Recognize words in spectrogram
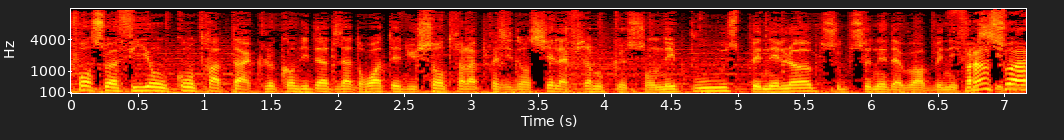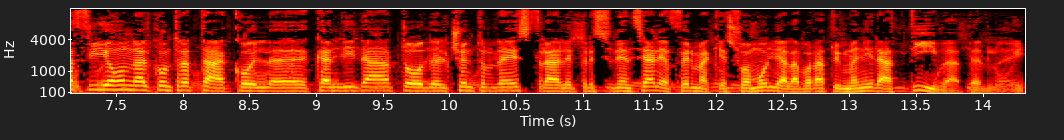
François Fillon contre-attaque. Le candidat de la droite et du centre à la présidentielle affirme que son épouse, Pénélope, soupçonnée d'avoir bénéficié... François Fillon al contrattacco. Il eh, candidato del centrodestra alle presidenziali afferma che sua moglie ha lavorato in maniera attiva per lui.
